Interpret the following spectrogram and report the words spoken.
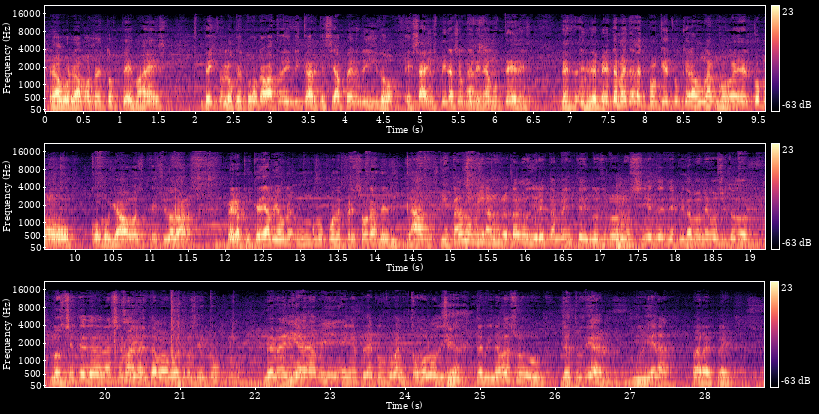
eh, abordamos estos temas, es de lo que tú acabaste de indicar, que se ha perdido esa inspiración que ah, tenían ustedes, independientemente de por quién tú quieras jugar con él como, como ya es ciudadano, pero que ustedes había un, grupo de personas dedicados. Que estábamos, mira, nosotros estábamos directamente, nosotros los siete cuidamos negocio y todo, los siete días de la semana estábamos en otro sitio. Tú me veías a mí en el play con Rubén todos los días, terminaba su, de estudiar y era para el play.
